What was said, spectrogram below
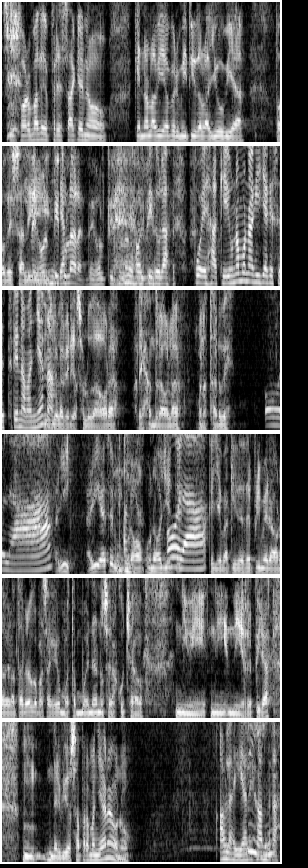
su forma de expresar que no, que no le había permitido la lluvia poder salir. Dejó el titular, dejó el titular. Dejó el titular. Pues aquí hay una monaguilla que se estrena mañana. Sí, yo la quería saludar ahora. Alejandra, hola, buenas tardes. Hola. Allí, allí, ese mismo. Uno, oyente que lleva aquí desde primera hora de la tarde, lo que pasa es que como es tan buena no se la ha escuchado ni, ni, ni respirar. Mm, ¿Nerviosa para mañana o no? Habla ahí, Alejandra.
